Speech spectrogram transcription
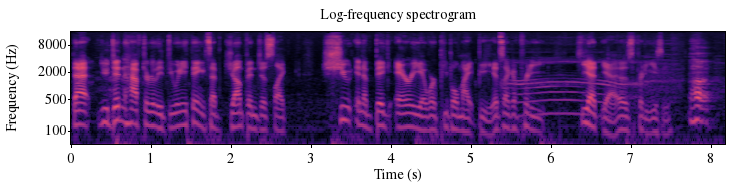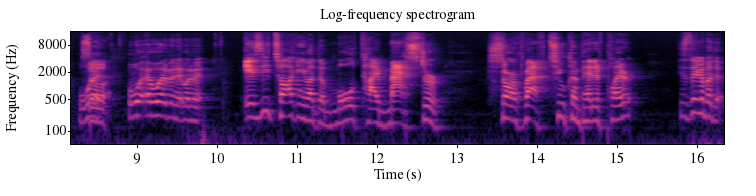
that you didn't have to really do anything except jump and just like shoot in a big area where people might be. It's like a pretty. Had yeah, it was pretty easy. Uh, wait, So- wait, wait a minute, wait a minute. Is he talking about the multi-master StarCraft 2 competitive player? Is he talking about the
